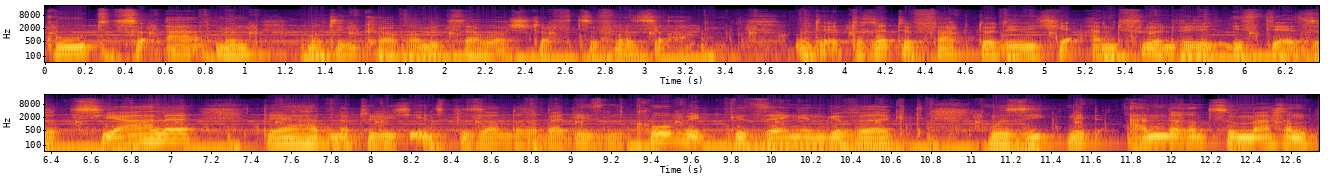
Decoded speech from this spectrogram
gut zu atmen und den Körper mit Sauerstoff zu versorgen. Und der dritte Faktor, den ich hier anführen will, ist der soziale. Der hat natürlich insbesondere bei diesen Covid-Gesängen gewirkt. Musik mit anderen zu machen,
